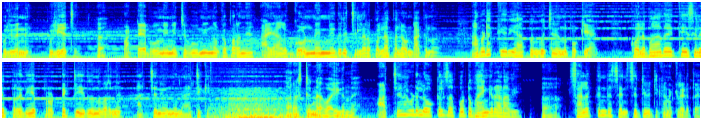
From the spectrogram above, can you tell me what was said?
പുലി തന്നെ പുലിയച്ചൻ. പട്ടയഭൂമി മിച്ചഭൂമി എന്നൊക്കെ പറഞ്ഞ് അയാൾ ഗവൺമെന്റിനെതിരെ ചില്ലറ പൊല്ലാപ്പല്ല ഉണ്ടാക്കുന്നത്. അവിടെ കയറി ആ പെങ്കൊച്ചിനെ ഒന്ന് പൊക്കിയാൽ കൊലപാതക കേസിലെ പ്രതിയെ പ്രൊട്ടക്ട് ചെയ്തു എന്ന് പറഞ്ഞ് അച്ഛനെ ഒന്ന് നാറ്റിക്കാം അറസ്റ്റ് എന്നാ വൈകുന്നേ? അച്ഛൻ അവിടെ ലോക്കൽ സപ്പോർട്ട് ഭയങ്കര അടാവി ആ സ്ഥലത്തിന്റെ സെൻസിറ്റിവിറ്റി കണക്കിലെടുത്ത്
